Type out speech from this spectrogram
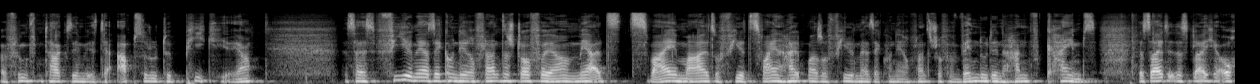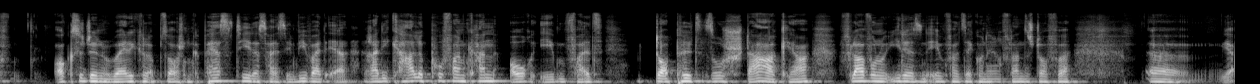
Beim fünften Tag sehen wir, ist der absolute Peak hier, ja. Das heißt, viel mehr sekundäre Pflanzenstoffe, ja, mehr als zweimal so viel, zweieinhalbmal so viel mehr sekundäre Pflanzenstoffe, wenn du den Hanf keimst. Das Seite das gleiche auch Oxygen Radical Absorption Capacity, das heißt, inwieweit er Radikale puffern kann, auch ebenfalls doppelt so stark. Ja. Flavonoide sind ebenfalls sekundäre Pflanzenstoffe äh, ja,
